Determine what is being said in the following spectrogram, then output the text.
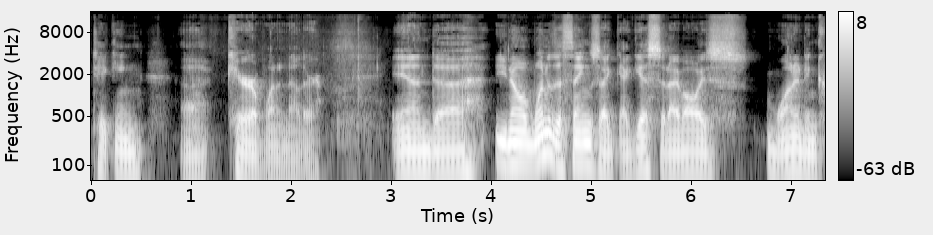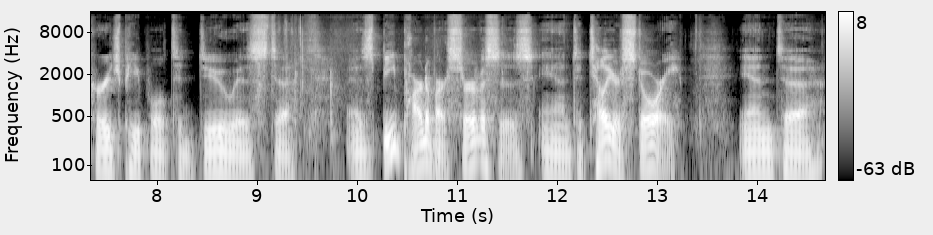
taking uh, care of one another. And, uh, you know, one of the things I, I, guess that I've always wanted to encourage people to do is to is be part of our services and to tell your story and to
